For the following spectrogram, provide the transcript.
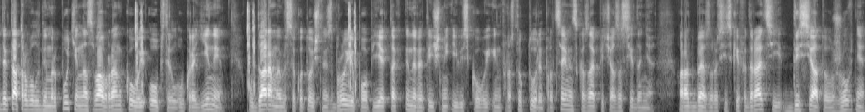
диктатор Володимир Путін назвав ранковий обстріл України ударами високоточної зброї по об'єктах енергетичної і військової інфраструктури. Про це він сказав під час засідання Радбезу Російської Федерації 10 жовтня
